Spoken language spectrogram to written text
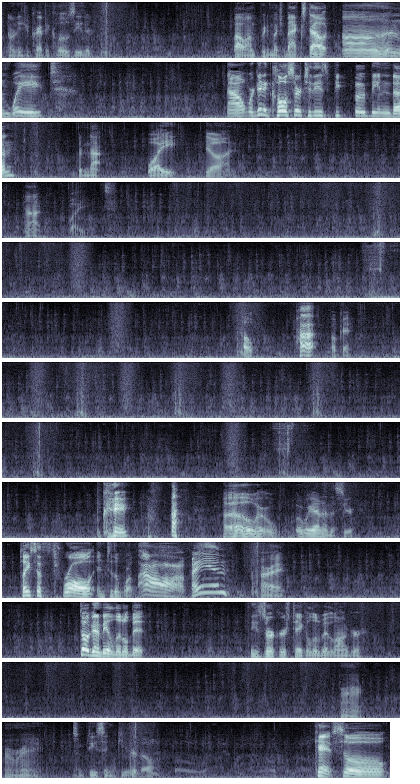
I don't need your crappy clothes either. Wow, I'm pretty much maxed out on weight. Now, we're getting closer to these people being done. They're not quite done. Not quite. Oh. Ha! Okay. Okay. Oh, where, where are we at this here? Place a thrall into the world. Ah, oh, man. All right. Still gonna be a little bit. These Zerkers take a little bit longer. All right. All right. Some decent gear though. Okay, so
